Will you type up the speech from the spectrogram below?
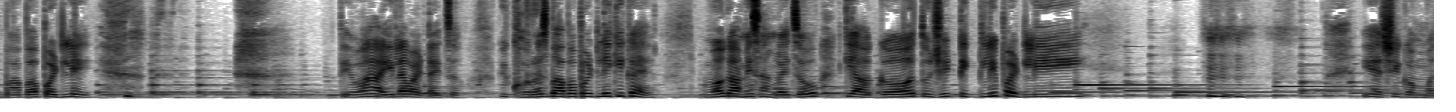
बाबा पडले. तेव्हा आईला वाटायचं की खरंच बाबा पडले की काय? मग आम्ही सांगायचो की अगं तुझी टिकली पडली. ही अशी गंमत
